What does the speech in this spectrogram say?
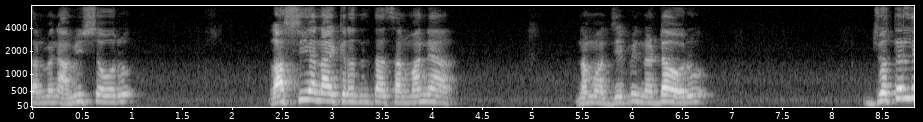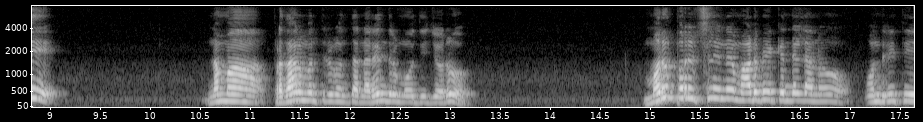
ಸನ್ಮಾನ್ಯ ಅಮಿತ್ ಶಾ ಅವರು, ರಾಷ್ಟ್ರೀಯ ನಾಯಕರಾದಂಥ ಸನ್ಮಾನ್ಯ ನಮ್ಮ ಜೆ ಪಿ ನಡ್ಡಾ ಅವರು ಜೊತೆಯಲ್ಲಿ ನಮ್ಮ ಪ್ರಧಾನಮಂತ್ರಿಗಳಂತ ನರೇಂದ್ರ ಮೋದಿಜಿಯವರು ಮರುಪರಿಶೀಲನೆ ಮಾಡಬೇಕೆಂದೇಳಿ ನಾನು ಒಂದು ರೀತಿ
